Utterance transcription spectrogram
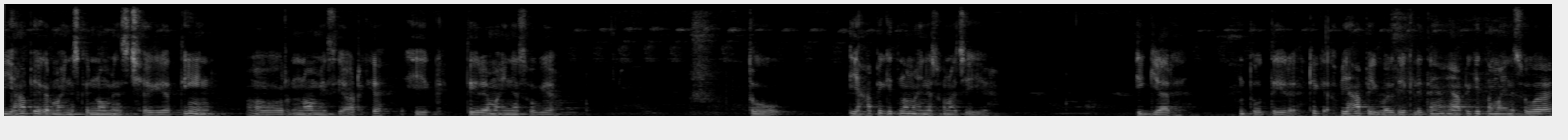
यहाँ पे अगर माइनस करें नौ में से छः गया, तीन, और नौ में से आठ गया, एक, तेरह माइनस हो गया। तो यहाँ पे कितना माइनस होना चाहिए? ग्यारह, दो तेरह, ठीक है? अब यहाँ पे एक बार देख लेते हैं, यहाँ पे कितना माइनस हुआ है?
